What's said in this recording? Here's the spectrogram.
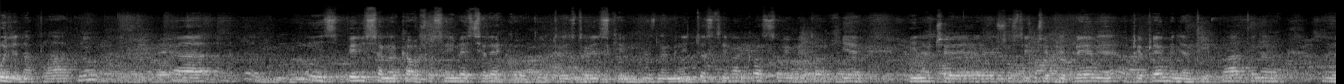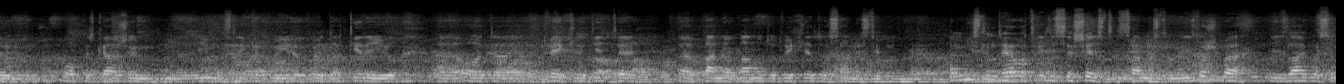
ulje na platnu, eh, inspirisano, kao što sam im već rekao, kulturno-istorijskim znamenitostima Kosova i Metohije, Inače, što se tiče pripremanja tih platana, eh, opet kažem, eh, ima slike koje, koje datiraju eh, od 2000. pa na ovamo do 2018. godine. Mislim da je ovo 36. samostalna izložba. Izlagao sam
